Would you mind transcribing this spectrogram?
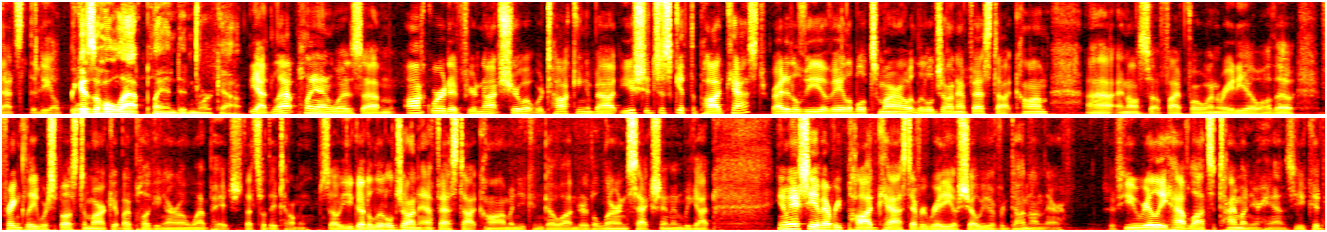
that's the deal. Because the whole lap plan didn't work out. Yeah, the lap plan was um, awkward. If you're not sure what we're talking about, you should just get the podcast, right? It'll be available tomorrow at littlejohnfs.com uh, and also at 541 Radio. Although, frankly, we're supposed to market by plugging our own webpage. That's what they tell me. So you go to littlejohnfs.com and you can go under the Learn section. And we got, you know, we actually have every podcast, every radio show we've ever done on there. So if you really have lots of time on your hands, you could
